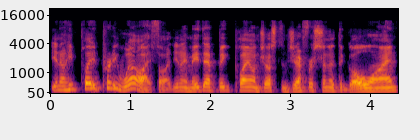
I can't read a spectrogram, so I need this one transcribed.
you know, he played pretty well. I thought. You know, he made that big play on Justin Jefferson at the goal line,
